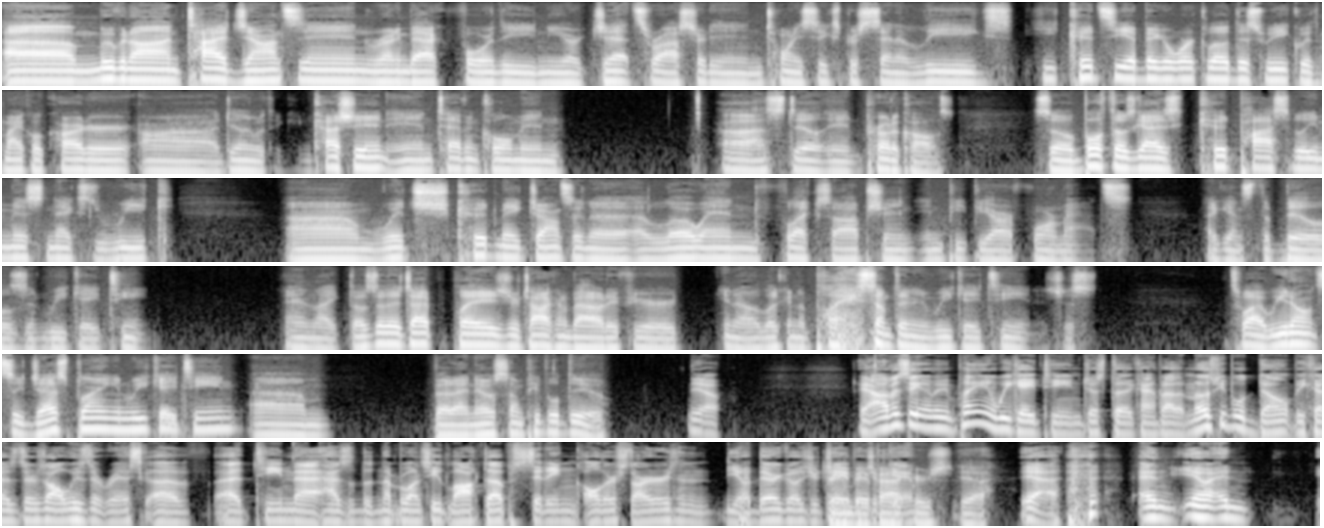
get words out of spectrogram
um, moving on. Ty Johnson, running back for the New York Jets, rostered in 26% of leagues. He could see a bigger workload this week with Michael Carter uh, dealing with a concussion and Tevin Coleman uh, still in protocols. So both those guys could possibly miss next week. Um, which could make Johnson a, a low end flex option in PPR formats against the Bills in Week 18. And like those are the type of plays you're talking about if you're you know looking to play something in Week 18. It's just that's why we don't suggest playing in Week 18. Um, but I know some people do. Yeah. Yeah, obviously, I mean, playing in week 18, just to kind of put it, most people don't because there's always the risk of a team that has the number one seed locked up, sitting all their starters, and you know there goes your Green Bay championship game. Yeah. Yeah, and you know, and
